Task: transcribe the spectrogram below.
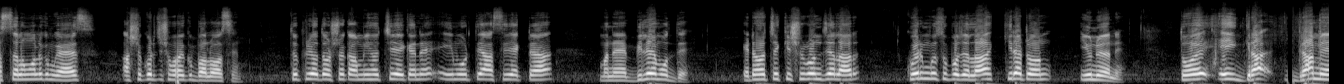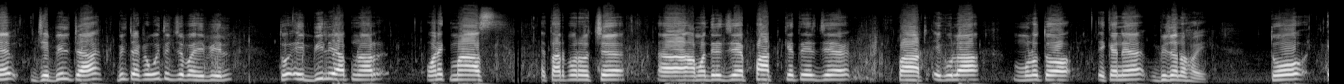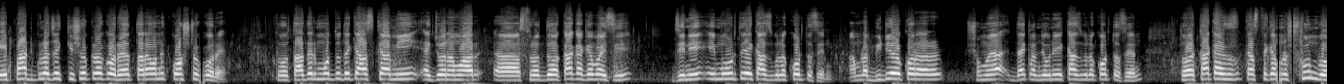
আসসালামু আলাইকুম গ্যাস আশা করছি সবাই খুব ভালো আছেন। তো প্রিয় দর্শক, আমি হচ্ছে এখানে এই মুহূর্তে আছি একটা মানে বিলের মধ্যে। এটা হচ্ছে কিশোরগঞ্জ জেলার করিমগঞ্জ উপজেলা কিরাটন ইউনিয়নে। তো এই গ্রা- গ্রামে যে বিলটা বিলটা একটা ঐতিহ্যবাহী বিল। তো এই বিলে আপনার অনেক মাছ, তারপর হচ্ছে আমাদের যে পাট, ক্ষেতের যে পাট, এগুলা মূলত এখানে বিজানো হয়। তো এই পাটগুলো যে কৃষকরা করে, তারা অনেক কষ্ট করে। তো তাদের মধ্য থেকে আজকে আমি একজন আমার আহ, শ্রদ্ধেয় কাকাকে পাইছি যিনি এই মুহূর্তে এই কাজগুলো করতেছেন। আমরা ভিডিও করার সময় দেখলাম যে উনি এই কাজগুলো করতেছেন। তো কাকার কাছ থেকে আমরা শুনব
